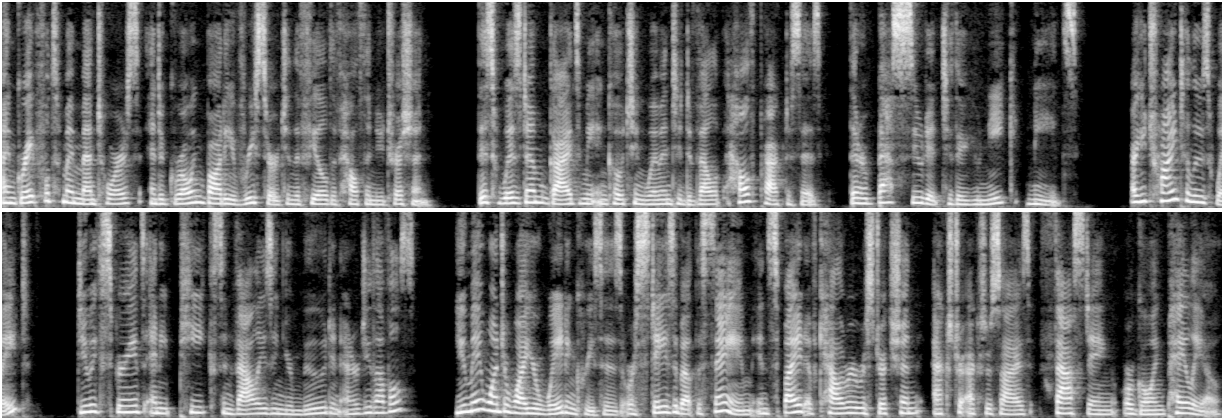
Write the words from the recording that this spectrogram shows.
I'm grateful to my mentors and a growing body of research in the field of health and nutrition. This wisdom guides me in coaching women to develop health practices that are best suited to their unique needs. Are you trying to lose weight? Do you experience any peaks and valleys in your mood and energy levels? You may wonder why your weight increases or stays about the same in spite of calorie restriction, extra exercise, fasting, or going paleo.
